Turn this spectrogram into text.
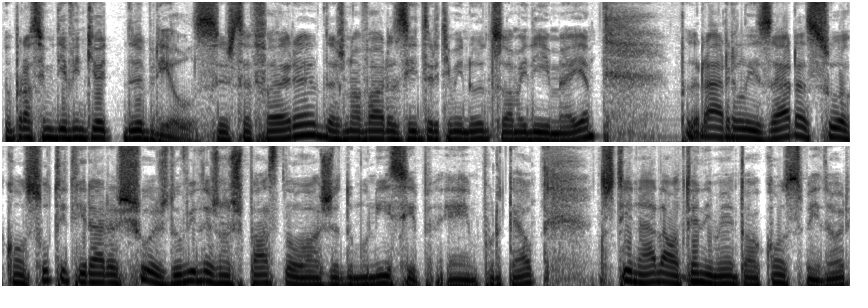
No próximo dia 28 de abril, sexta-feira, das 9 horas e 30 minutos ao meio-dia e meia, poderá realizar a sua consulta e tirar as suas dúvidas no espaço da loja do município, em Portel, destinada ao atendimento ao consumidor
